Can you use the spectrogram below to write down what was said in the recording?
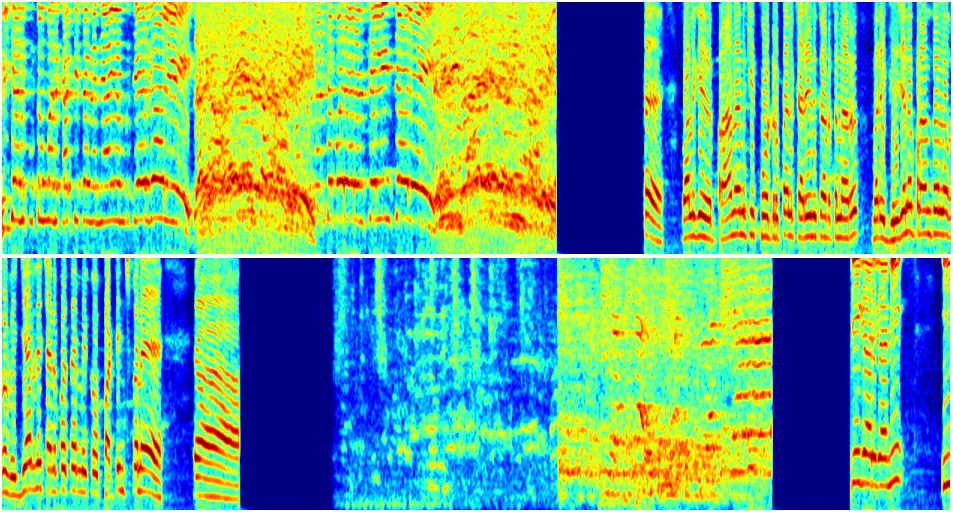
విజయన్ కుటుంబానికి ఖచ్చితంగా న్యాయం జరగాలి. నష్టపరిహారం చెల్లించాలి. వాళ్ళకి ప్రాణానికి కోటి రూపాయలు ఖరీదు కడుతున్నారు. మరి గిరిజన ప్రాంతంలో ఒక విద్యార్థి చనిపోతే మీకు పట్టించుకునే గారు కానీ ఈ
